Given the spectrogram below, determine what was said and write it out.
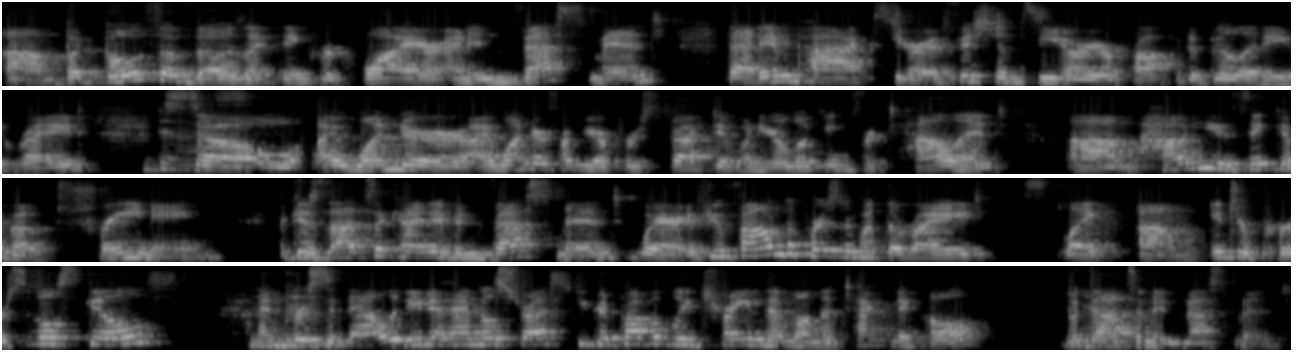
Um, but both of those, I think, require an investment that impacts your efficiency or your profitability, right? So I wonder, I wonder from your perspective, when you're looking for talent, um, how do you think about training? Because that's a kind of investment where if you found the person with the right like um, interpersonal skills and mm-hmm. personality to handle stress, you could probably train them on the technical, but yeah. that's an investment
